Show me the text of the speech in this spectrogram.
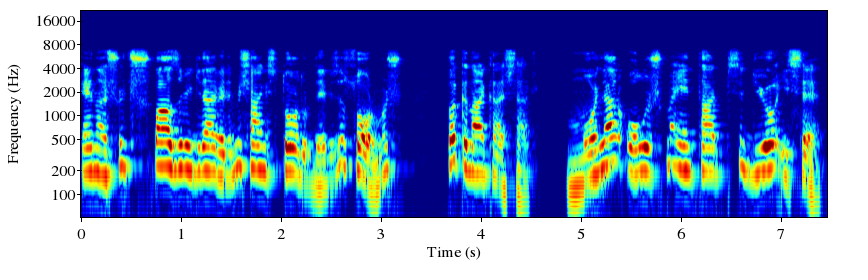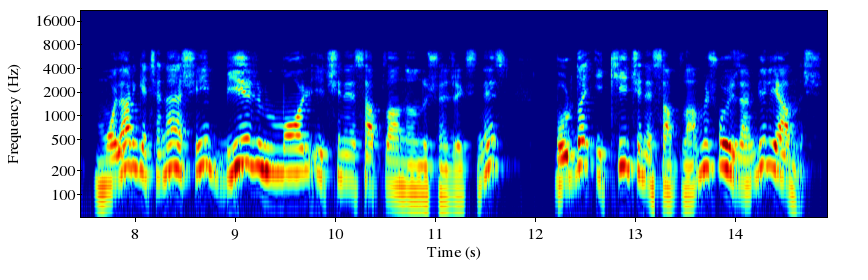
NH3 bazı bilgiler verilmiş. Hangisi doğrudur diye bize sormuş. Bakın arkadaşlar. Molar oluşma entalpisi diyor ise molar geçen her şeyi 1 mol için hesaplandığını düşüneceksiniz. Burada 2 için hesaplanmış. O yüzden bir yanlış.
